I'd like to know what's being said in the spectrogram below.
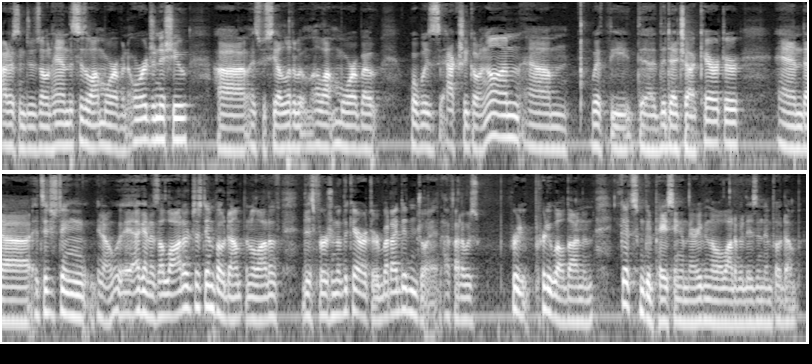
matters into his own hand. This is a lot more of an origin issue, uh, as we see a little bit a lot more about what was actually going on um, with the, the the Deadshot character. And uh, it's interesting, you know. Again, it's a lot of just info dump and a lot of this version of the character, but I did enjoy it. I thought it was pretty pretty well done and you get some good pacing in there, even though a lot of it is an info dump.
